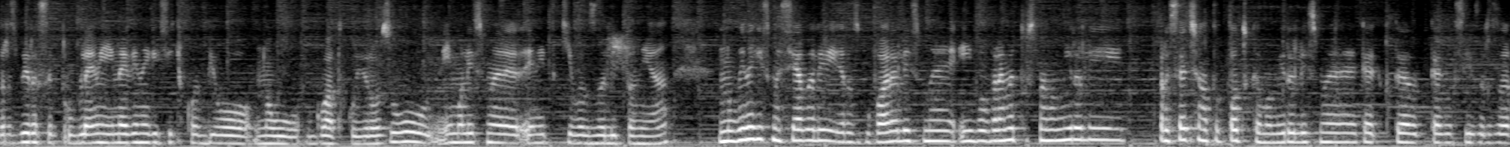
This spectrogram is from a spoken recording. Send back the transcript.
разбира се, проблеми и не винаги всичко е било много гладко и розово. Имали сме едни такива залитания, но винаги сме сядали, разговаряли сме и във времето сме намирали пресечената точка, намирали сме, как, как, как да се израза,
